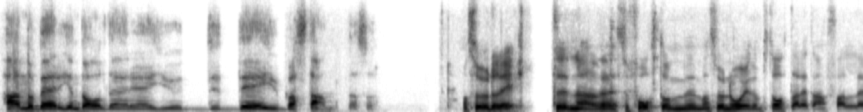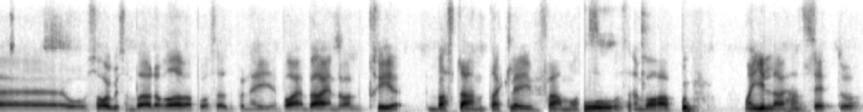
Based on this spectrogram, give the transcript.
han och Bergendal där är ju, det, det är ju bastant alltså. Och så direkt när, så fort de, man såg Norge, de startade ett anfall eh, och Sagosen började röra på sig ute på nio. Bergendahl, tre bastanta kliv framåt oh. och sen bara puff, Man gillar hans sätt och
